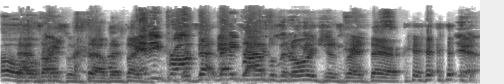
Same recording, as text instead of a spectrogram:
oh, that's okay. also established. Like, Eddie Brock- it's that, Eddie that's Brock is apples and literally oranges right there. Yeah.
